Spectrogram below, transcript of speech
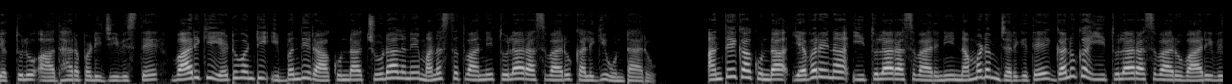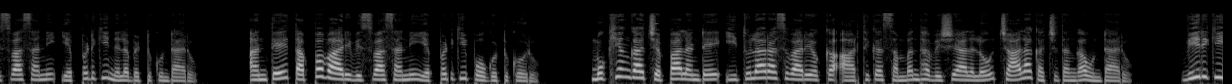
వ్యక్తులు ఆధారపడి జీవిస్తే వారికి ఎటువంటి ఇబ్బంది రాకుండా చూడాలనే మనస్తత్వాన్ని తులారాశివారు కలిగి ఉంటారు. అంతేకాకుండా ఎవరైనా ఈ తులారాశివారిని నమ్మడం జరిగితే గనుక ఈ తులారాశివారు వారి విశ్వాసాన్ని ఎప్పటికీ నిలబెట్టుకుంటారు. అంతే తప్ప వారి విశ్వాసాన్ని ఎప్పటికీ పోగొట్టుకోరు. ముఖ్యంగా చెప్పాలంటే ఈ తులారాశివారి యొక్క ఆర్థిక సంబంధ విషయాలలో చాలా ఖచ్చితంగా ఉంటారు. వీరికి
